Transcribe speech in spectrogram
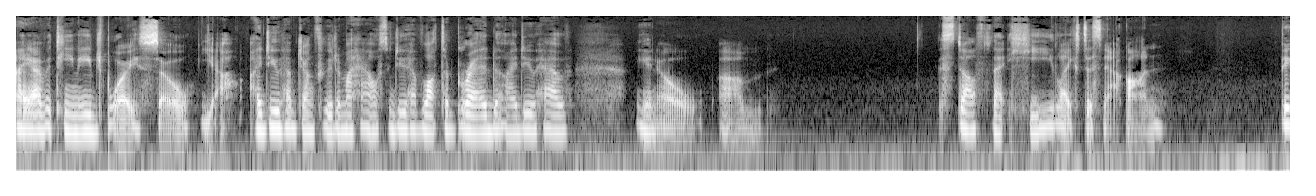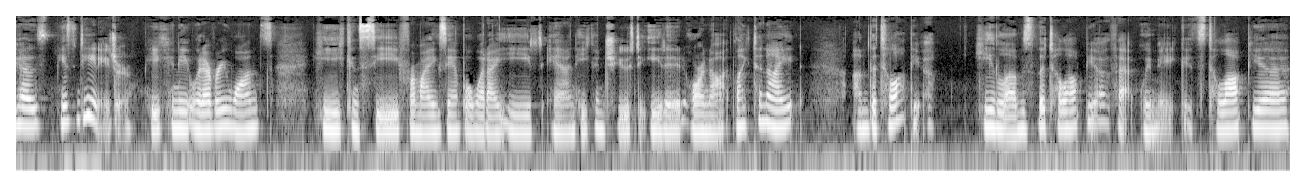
I have a teenage boy, so yeah, I do have junk food in my house. I do have lots of bread. I do have, you know, um, stuff that he likes to snack on because he's a teenager. He can eat whatever he wants. He can see from my example what I eat and he can choose to eat it or not. Like tonight, um, the tilapia. He loves the tilapia that we make. It's tilapia.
